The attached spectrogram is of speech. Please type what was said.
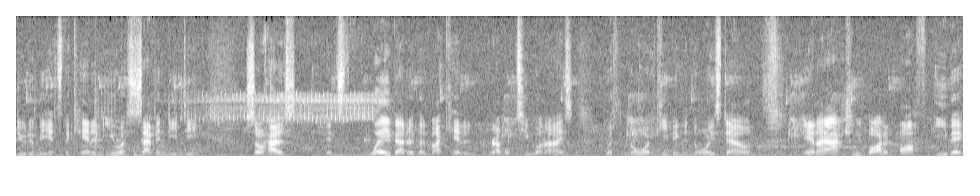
new to me. It's the Canon EOS 70D. So it has, it's way better than my Canon Rebel T1is with noise, keeping the noise down. And I actually bought it off eBay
